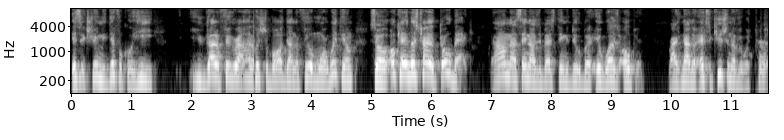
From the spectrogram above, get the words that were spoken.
It's extremely difficult. He, you got to figure out how to push the ball down the field more with him. So, okay, let's try a throwback. I'm not saying that was the best thing to do, but it was open. Right now, the execution of it was poor.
